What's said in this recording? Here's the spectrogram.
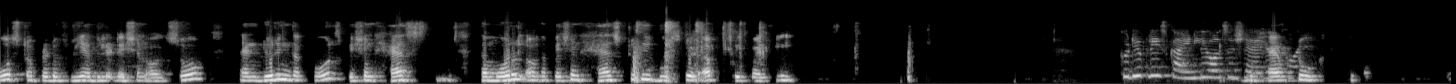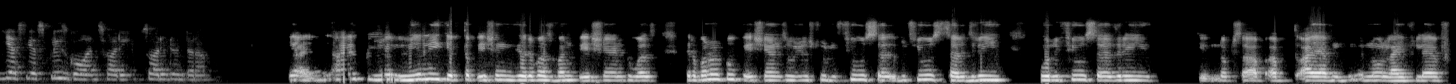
post-operative rehabilitation also and during the course patient has the moral of the patient has to be boosted up frequently could you please kindly also share you have to Yes, yes, please go on. Sorry, sorry to interrupt. Yeah, I really get the patient. There was one patient who was there were one or two patients who used to refuse refuse surgery, who refused surgery. Looks up, up I have no life left.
